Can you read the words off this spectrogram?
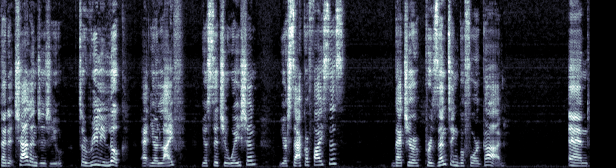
that it challenges you to really look at your life, your situation, your sacrifices that you're presenting before God and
